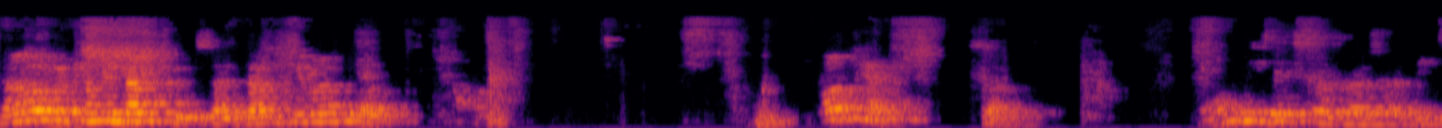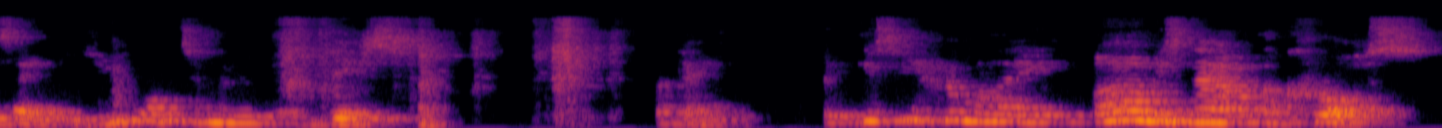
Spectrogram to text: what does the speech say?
Now we're coming back to it, so don't give up yet. Okay, so. On these exercises I've been saying, you want to move this. Okay, but you see how my arm is now across.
